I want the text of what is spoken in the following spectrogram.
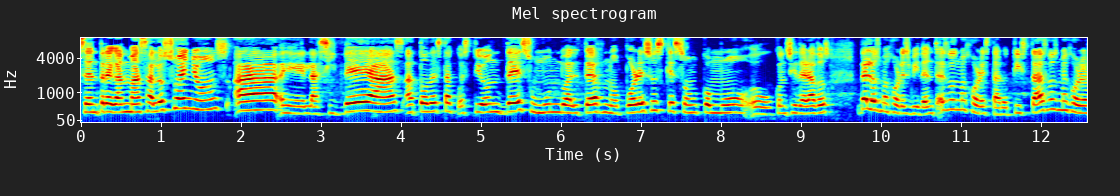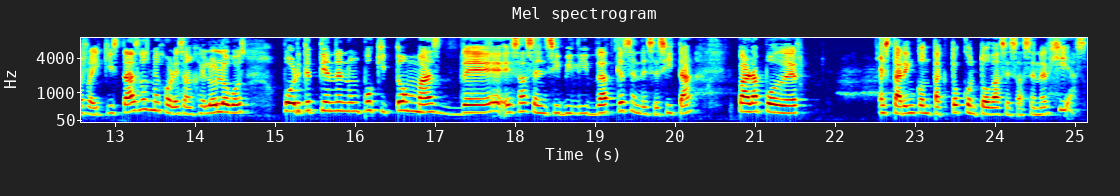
se entregan más a los sueños, a eh, las ideas, a toda esta cuestión de su mundo alterno. Por eso es que son como considerados de los mejores videntes, los mejores tarotistas, los mejores reikistas, los mejores angelólogos porque tienen un poquito más de esa sensibilidad que se necesita para poder estar en contacto con todas esas energías.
